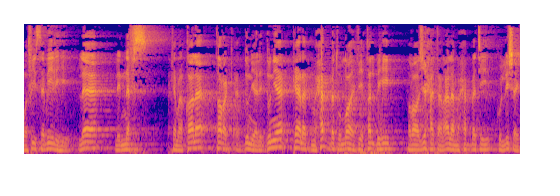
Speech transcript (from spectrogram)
وفي سبيله لا للنفس. كما قال ترك الدنيا للدنيا كانت محبة الله في قلبه راجحة على محبة كل شيء.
